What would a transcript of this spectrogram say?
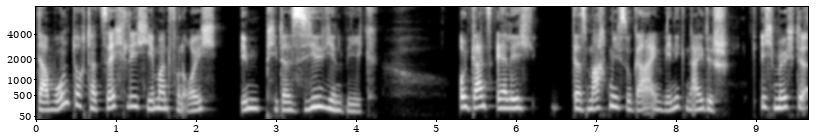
da wohnt doch tatsächlich jemand von euch im Petersilienweg. Und ganz ehrlich, das macht mich sogar ein wenig neidisch. Ich möchte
